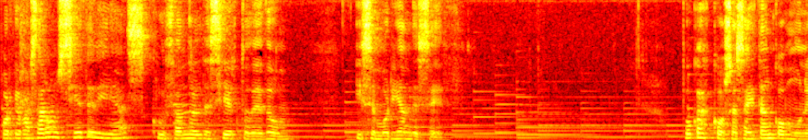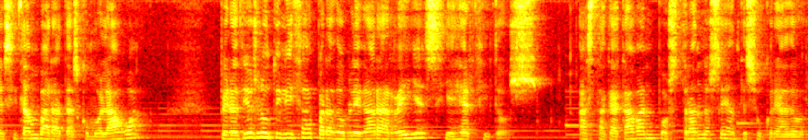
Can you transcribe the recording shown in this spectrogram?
porque pasaron siete días cruzando el desierto de Edom y se morían de sed. Pocas cosas hay tan comunes y tan baratas como el agua, pero Dios lo utiliza para doblegar a reyes y ejércitos, hasta que acaban postrándose ante su Creador.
